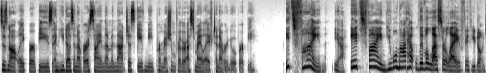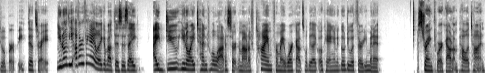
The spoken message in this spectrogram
does not like burpees and he doesn't ever assign them. And that just gave me permission for the rest of my life to never do a burpee. It's fine. Yeah, It's fine. You will not ha- live a lesser life if you don't do a burpee. that's right. You know, the other thing I like about this is I I do, you know, I tend to allot a certain amount of time for my workouts. I'll be like, okay, I'm gonna go do a 30 minute strength workout on Peloton.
